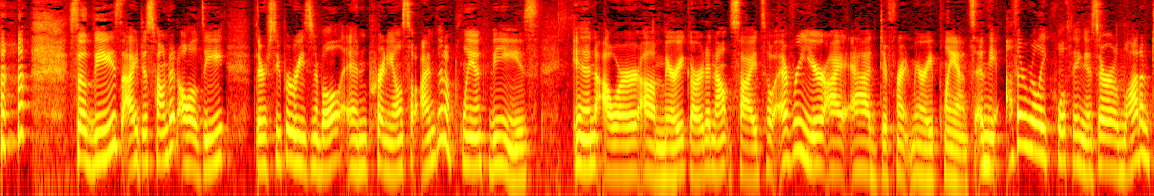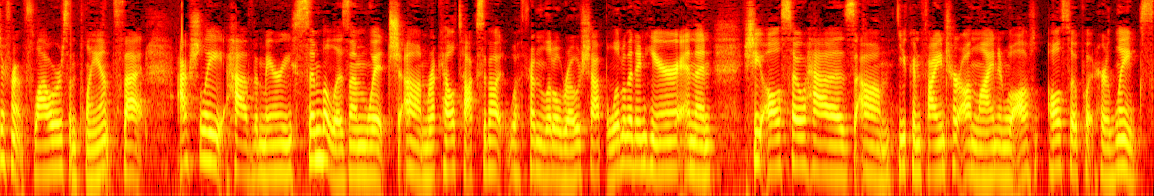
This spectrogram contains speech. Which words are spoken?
so these I just found at Aldi. They're super reasonable and perennial. So I'm going to plant these in our um, Mary garden outside. So every year I add different Mary plants. And the other really cool thing is there are a lot of different flowers and plants that actually have a Mary symbolism, which um, Raquel talks about from the Little Rose Shop a little bit in here. And then she also has, um, you can find her online and we'll also put her links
